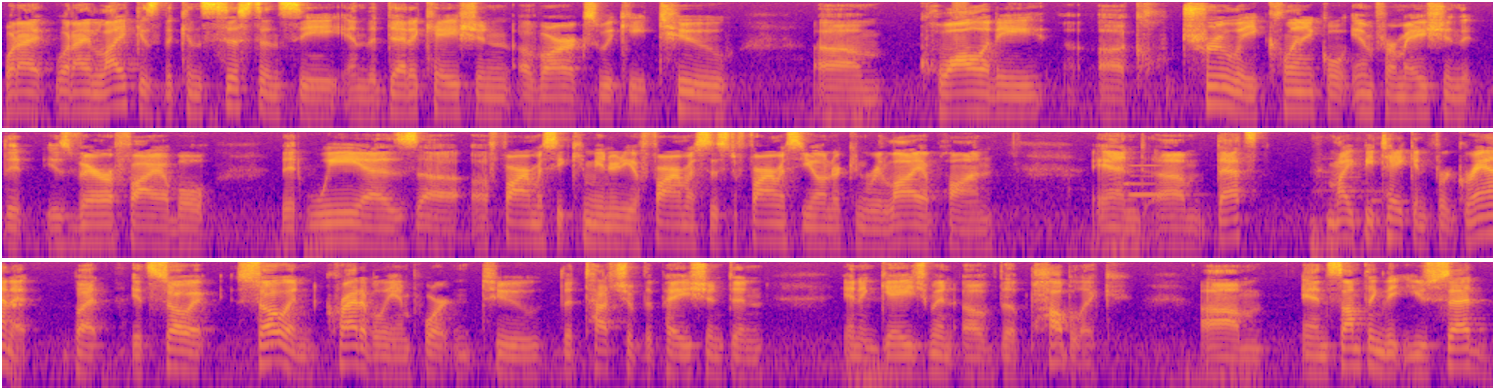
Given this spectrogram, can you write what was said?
What I what I like is the consistency and the dedication of RxWiki to um, quality, uh, cl- truly clinical information that, that is verifiable, that we as a, a pharmacy community, a pharmacist, a pharmacy owner can rely upon, and um, that's might be taken for granted but it's so so incredibly important to the touch of the patient and, and engagement of the public. Um, and something that you said,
